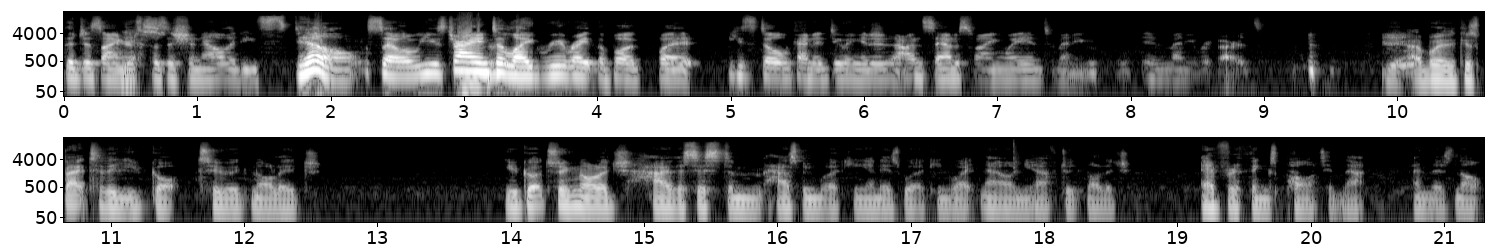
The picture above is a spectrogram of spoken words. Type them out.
the designer's yes. positionality still. So he's trying mm-hmm. to like rewrite the book, but he's still kind of doing it in an unsatisfying way into many in many regards. yeah, but it goes back to that you've got to acknowledge you've got to acknowledge how the system has been working and is working right now, and you have to acknowledge everything's part in that. And there's not,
